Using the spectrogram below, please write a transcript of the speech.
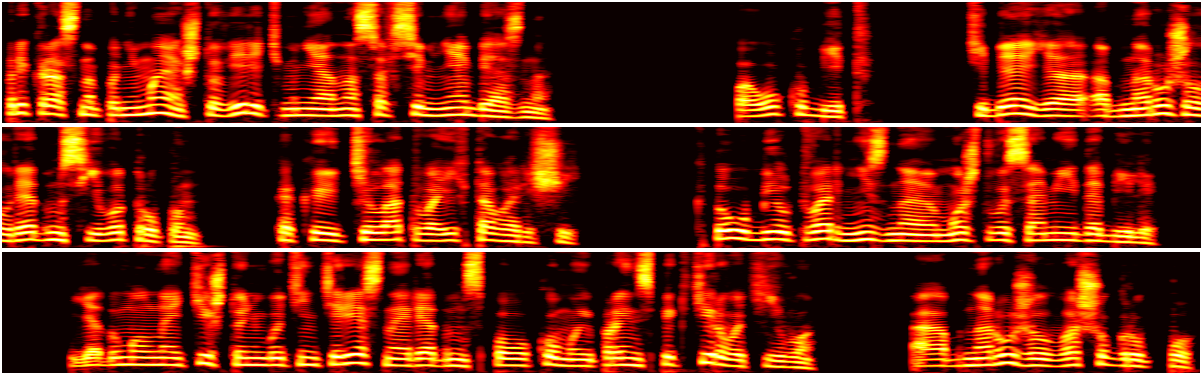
прекрасно понимая, что верить мне она совсем не обязана. Паук убит. Тебя я обнаружил рядом с его трупом, как и тела твоих товарищей. Кто убил тварь, не знаю, может, вы сами и добили. Я думал найти что-нибудь интересное рядом с пауком и проинспектировать его, а обнаружил вашу группу».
